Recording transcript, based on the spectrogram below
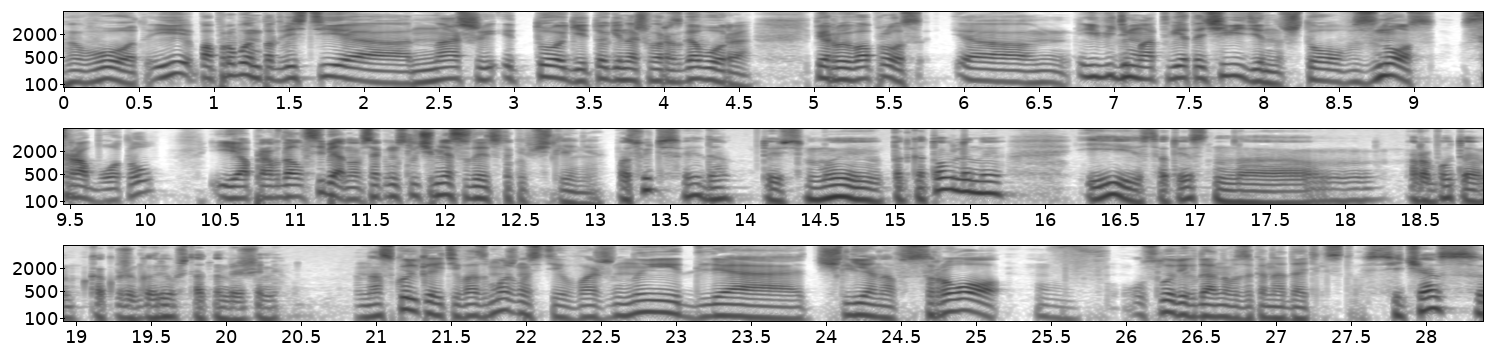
Вот. И попробуем подвести э, наши итоги, итоги нашего разговора. Первый вопрос. Э, и, видимо, ответ очевиден, что взнос сработал и оправдал себя. Но, во всяком случае, у меня создается такое впечатление. По сути своей, да. То есть мы подготовлены и, соответственно, работаем, как уже говорил, в штатном режиме. Насколько эти возможности важны для членов СРО в условиях данного законодательства? Сейчас, э,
